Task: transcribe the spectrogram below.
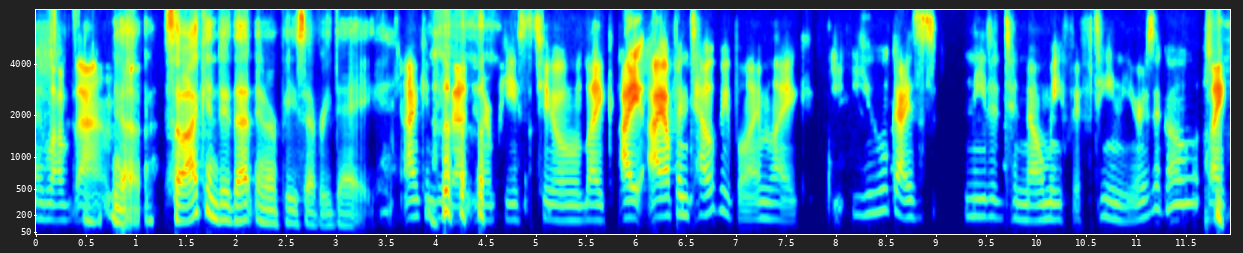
I love that. Yeah. So I can do that inner peace every day. I can do that inner peace too. Like I, I often tell people, I'm like, you guys needed to know me 15 years ago. Like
